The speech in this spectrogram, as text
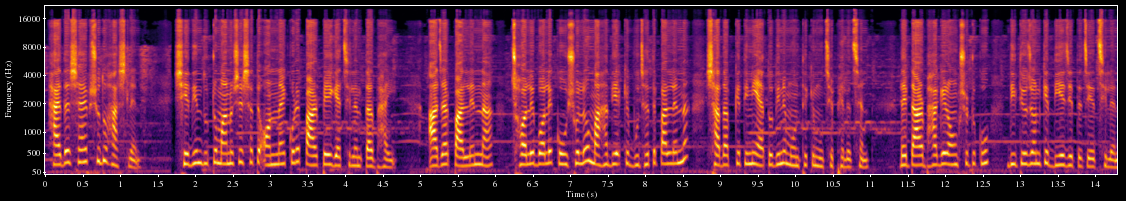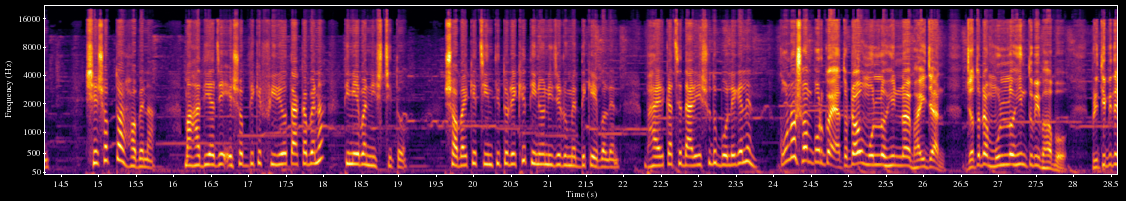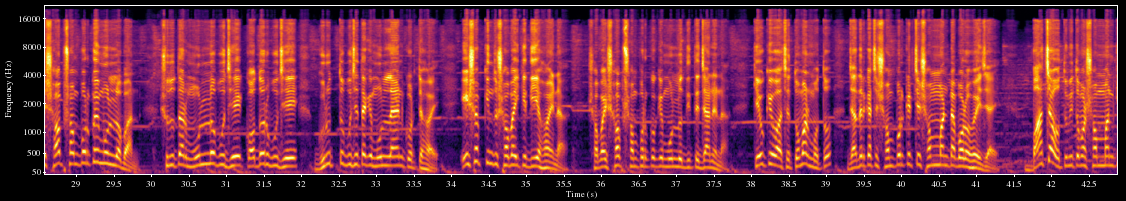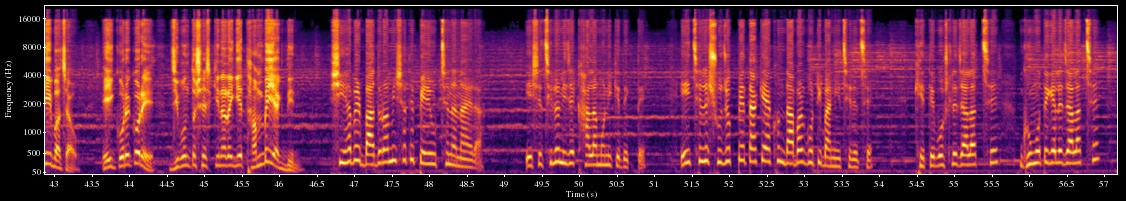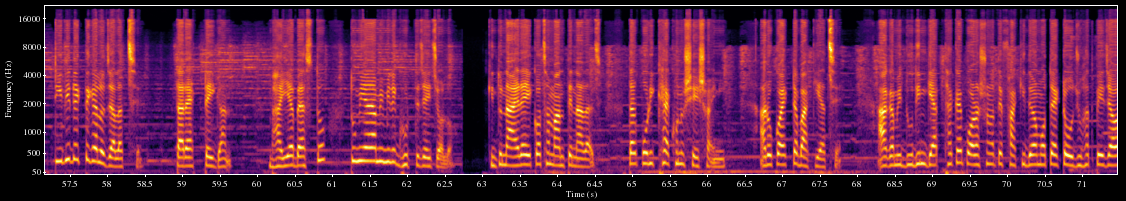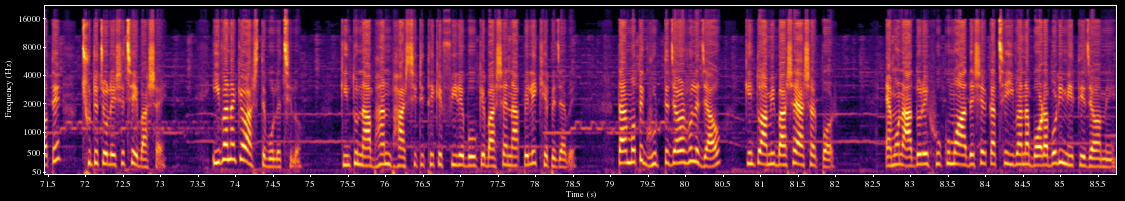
হায়দার সাহেব শুধু হাসলেন। সেদিন দুটো মানুষের সাথে অন্যায় করে পার পেয়ে গেছিলেন তার ভাই। আজ আর পারলেন না। ছলে বলে কৌশলেও মাহাদিয়াকে বুঝাতে পারলেন না। সাদাবকে তিনি এতদিনে মন থেকে মুছে ফেলেছেন। তাই তার ভাগের অংশটুকু দ্বিতীয়জনকে দিয়ে যেতে চেয়েছিলেন। সেসব তো আর হবে না। মাহাদিয়া যে এসব দিকে ফিরেও তাকাবে না, তিনি এবার নিশ্চিত। সবাইকে চিন্তিত রেখে তিনিও নিজের রুমের দিকে এগোলেন। ভাইয়ের কাছে দাঁড়িয়ে শুধু বলে গেলেন? কোনো সম্পর্ক এতটাও মূল্যহীন নয় ভাইজান যতটা মূল্যহীন তুমি ভাবো। পৃথিবীতে সব সম্পর্কই মূল্যবান। শুধু তার মূল্য বুঝে কদর বুঝে গুরুত্ব বুঝে তাকে মূল্যায়ন করতে হয়। এসব কিন্তু সবাইকে দিয়ে হয় না। সবাই সব সম্পর্ককে মূল্য দিতে জানে না। কেউ কেউ আছে তোমার মতো যাদের কাছে সম্পর্কের চেয়ে সম্মানটা বড় হয়ে যায়। বাঁচাও তুমি তোমার সম্মানকেই বাঁচাও। এই করে করে জীবন তো শেষ কিনারে গিয়ে থামবেই একদিন। শিহাবের বাদরামির সাথে পেরে উঠছে না নায়রা। এসেছিল নিজের খালামণিকে দেখতে। এই ছেলে সুযোগ পেয়ে তাকে এখন দাবার গটি বানিয়ে ছেড়েছে। খেতে বসলে জ্বালাচ্ছে, ঘুমোতে গেলে জ্বালাচ্ছে, টিভি দেখতে গেল জ্বালাচ্ছে। তার একটাই গান, ভাইয়া ব্যস্ত, তুমি আর আমি মিলে ঘুরতে যাই, চলো। কিন্তু নায়রা এ কথা মানতে নারাজ। তার পরীক্ষা এখনও শেষ হয়নি। আরও কয়েকটা বাকি আছে। আগামী দুদিন গ্যাপ থাকায় পড়াশোনাতে ফাঁকি দেওয়ার মতো একটা অজুহাত পেয়ে যাওয়াতে ছুটে চলে এসেছে এই বাসায়। ইভানাকেও আসতে বলেছিল। কিন্তু নাভান ভার্সিটি থেকে ফিরে বউকে বাসায় না পেলেই খেপে যাবে। তার মতে ঘুরতে যাওয়ার হলে যাও কিন্তু আমি বাসায় আসার পর। এমন আদরে হুকুম ও আদেশের কাছে ইভানা বরাবরই নেতিয়ে যাওয়া মেয়ে।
